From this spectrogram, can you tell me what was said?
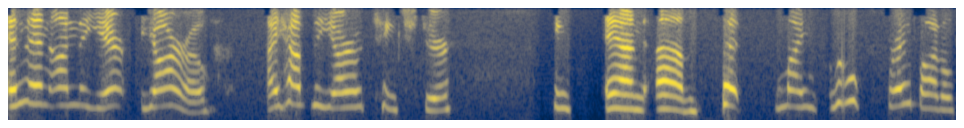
And then on the yar- yarrow, I have the yarrow tincture, and um, but my little spray bottles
